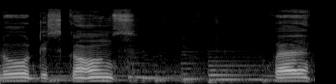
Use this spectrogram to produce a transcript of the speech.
low discounts. Bye.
